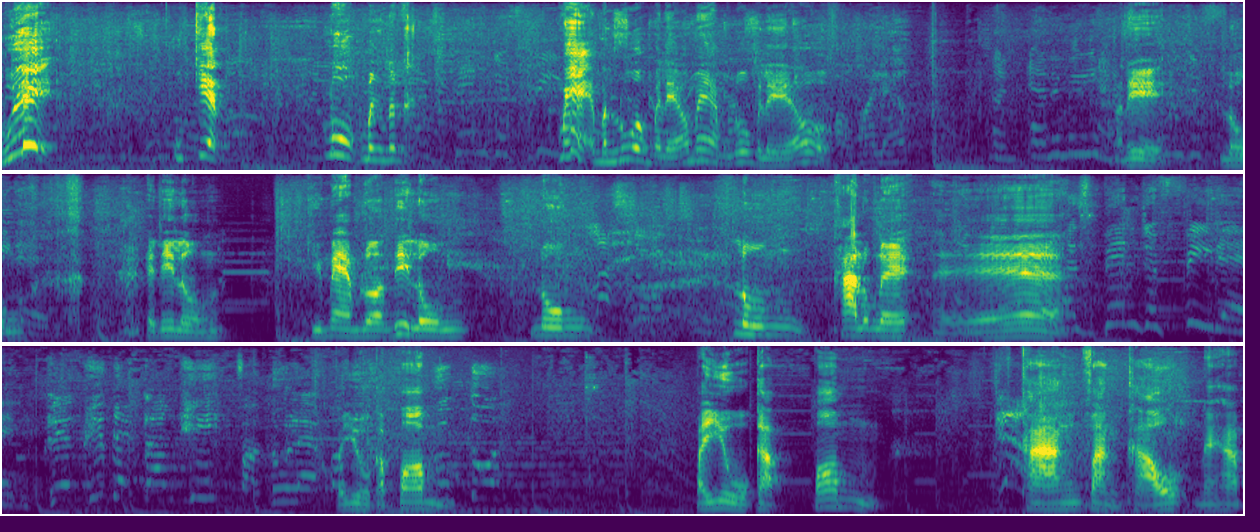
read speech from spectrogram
หุยกูเกลียด ลูกมึง been defeated. แม่มันล่วงไปแล้ว แม่มันล่วงไปแล้วออกมาแล้ว An enemy มา has ดิ been ลุง defeated. ไอ้ที่ลุงกี่แม่มนล่วงที่ลุงลุงลุงคาลุงเลยเออ Has been defeated. เคลียร์คลิปเลนกลางทีฝากดูแลไปอยู่กับป้อมรวตัวไปอยู่กับป้อมทางฝั่งเขานะครับ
